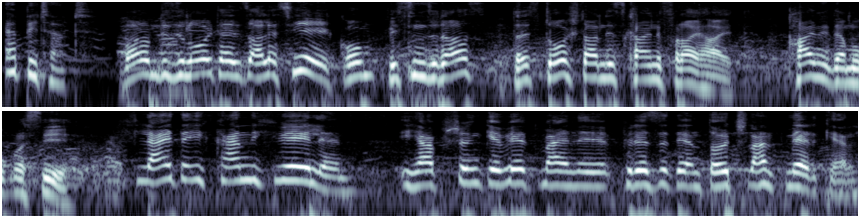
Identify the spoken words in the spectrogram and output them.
erbittert. Warum diese Leute jetzt alles hier gekommen? Wissen Sie das? Das Deutschland ist keine Freiheit, keine Demokratie. Leider, ich kann nicht wählen. Ich habe schon gewählt, meine Präsident Deutschland Merkel.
